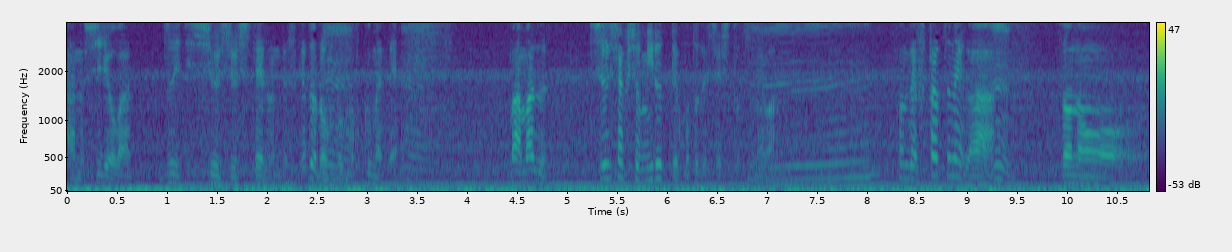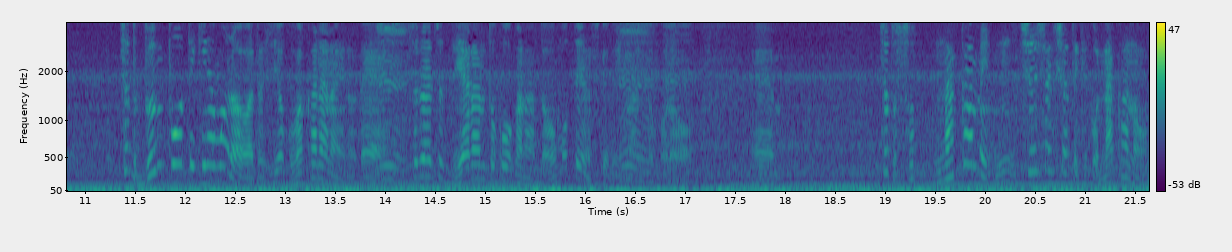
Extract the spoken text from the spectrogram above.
あの資料は随時収集してるんですけど論文も含めて、まあ、まず注釈書を見るっていうことですよ1つ目は、うん。そんで2つ目が、うん。そのちょっと文法的なものは私よくわからないので、うん。それはちょっとやらんとこうかなとは思ってるんですけど今のところ、えーちょっとそ中身ん注釈書って結構中の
